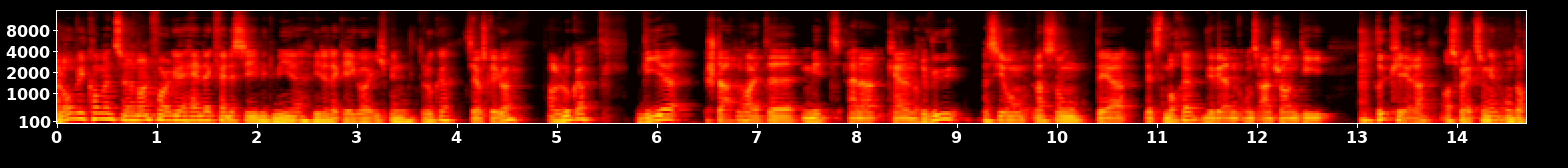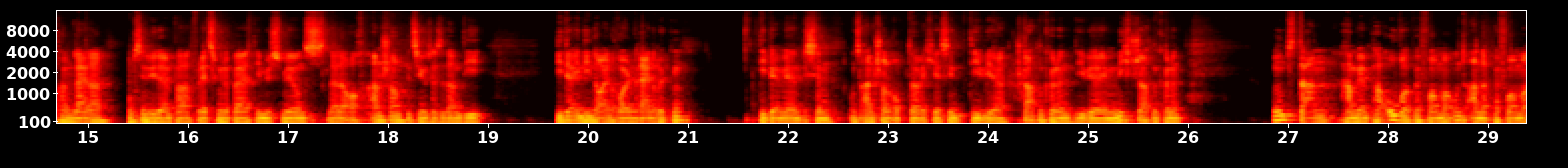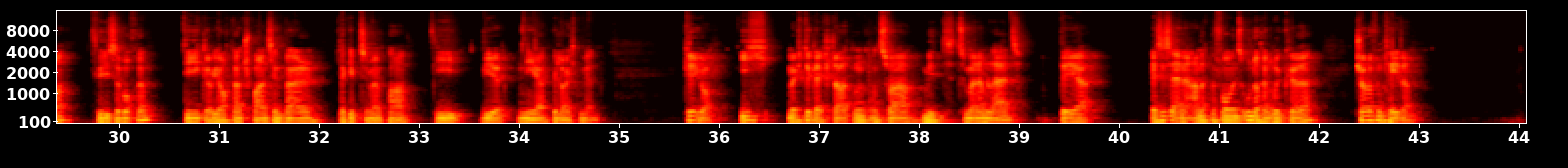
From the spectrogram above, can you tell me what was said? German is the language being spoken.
Hallo und willkommen zu einer neuen Folge Handeck Fantasy mit mir, wieder der Gregor. Ich bin der Luca. Servus Gregor. Hallo Luca. Wir starten heute mit einer kleinen Revue-Passierung Lassung der letzten Woche. Wir werden uns anschauen die Rückkehrer aus Verletzungen und auch leider sind wieder ein paar Verletzungen dabei, die müssen wir uns leider auch anschauen, beziehungsweise dann die, die da in die neuen Rollen reinrücken. Die werden wir ein bisschen uns anschauen, ob da welche sind, die wir starten können, die wir eben nicht starten können. Und dann haben wir ein paar Overperformer und Underperformer für diese Woche, die, glaube ich, auch ganz spannend sind, weil da gibt es immer ein paar, die wir näher beleuchten werden. Gregor, ich möchte gleich starten und zwar mit zu meinem Leid. Der, es ist eine Underperformance und auch ein Rückkehrer, Jonathan Taylor.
